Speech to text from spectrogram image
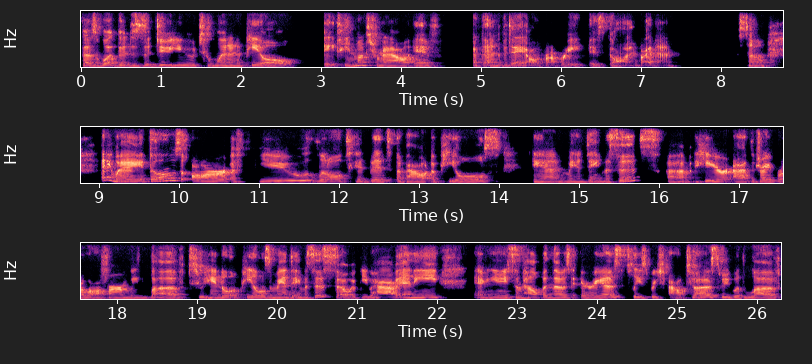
Because what good does it do you to win an appeal 18 months from now if at the end of the day all the property is gone by then? So, anyway, those are a few little tidbits about appeals and mandamuses. Um, here at the Draper Law Firm, we love to handle appeals and mandamuses. So if you have any and you need some help in those areas, please reach out to us. We would love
